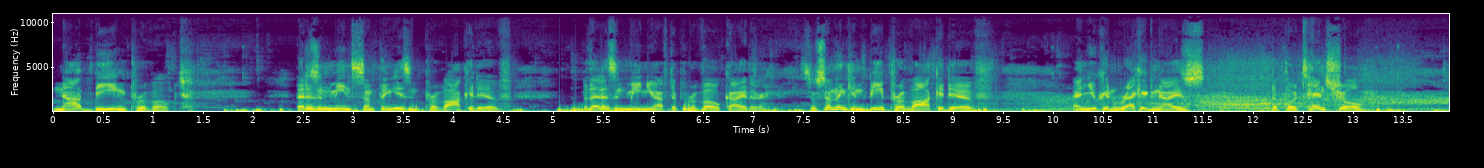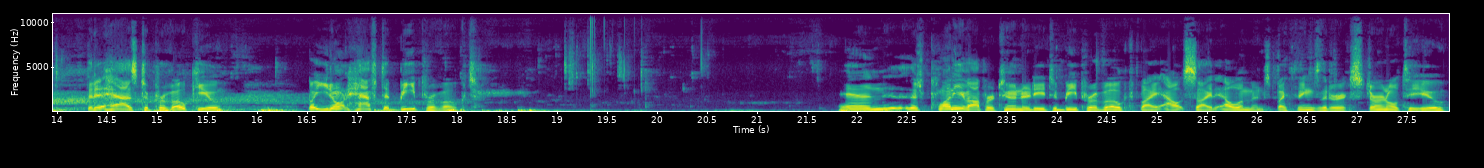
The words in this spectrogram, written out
not being provoked. That doesn't mean something isn't provocative, but that doesn't mean you have to provoke either. So something can be provocative, and you can recognize the potential that it has to provoke you, but you don't have to be provoked. And there's plenty of opportunity to be provoked by outside elements, by things that are external to you.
